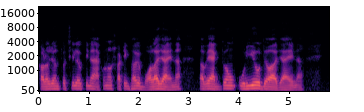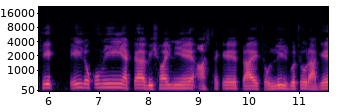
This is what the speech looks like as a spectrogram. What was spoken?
ষড়যন্ত্র ছিল কি না এখনও সঠিকভাবে বলা যায় না, তবে একদম উড়িয়েও দেওয়া যায় না। ঠিক এই রকমই একটা বিষয় নিয়ে আজ থেকে প্রায় চল্লিশ বছর আগে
